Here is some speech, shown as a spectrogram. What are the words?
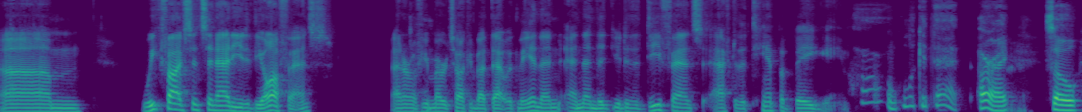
um, week five Cincinnati. You did the offense. I don't know if you remember talking about that with me, and then and then the, you did the defense after the Tampa Bay game. Oh, look at that! All right, so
